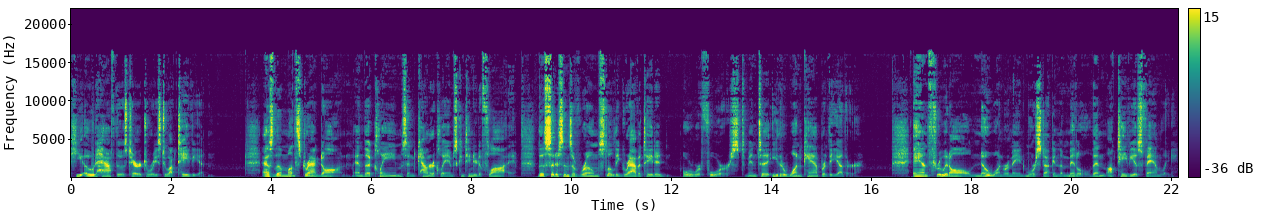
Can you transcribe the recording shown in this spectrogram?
he owed half those territories to Octavian. As the months dragged on, and the claims and counterclaims continued to fly, the citizens of Rome slowly gravitated, or were forced, into either one camp or the other. And through it all, no one remained more stuck in the middle than Octavia's family.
